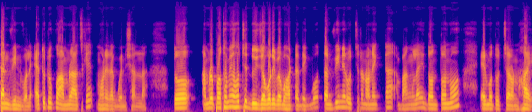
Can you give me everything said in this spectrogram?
তানভিন বলে। এতটুকু আমরা আজকে মনে রাখব ইনশাল্লাহ তো আমরা প্রথমে হচ্ছে দুই জবরের ব্যবহারটা দেখব। তানভিনের উচ্চারণ অনেকটা বাংলায় দন্তন এর মতো উচ্চারণ হয়।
